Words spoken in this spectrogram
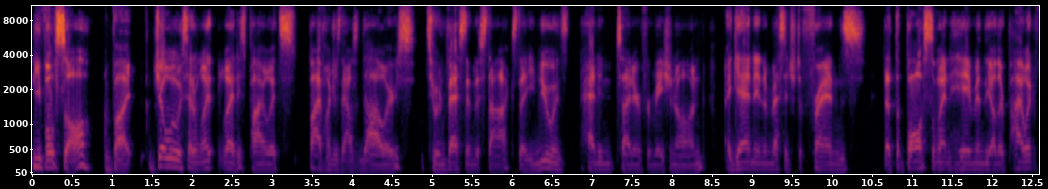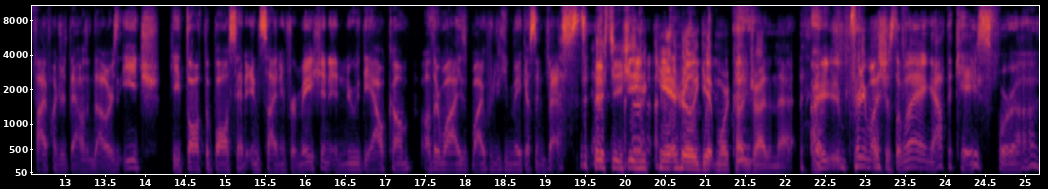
People saw, but Joe Lewis had led his pilots five hundred thousand dollars to invest in the stocks that he knew and had insider information on. Again, in a message to friends, that the boss lent him and the other pilot $500,000 each. He thought the boss had inside information and knew the outcome. Otherwise, why would he make us invest? you can't really get more cut and dry than that. right? Pretty much just laying out the case for uh,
